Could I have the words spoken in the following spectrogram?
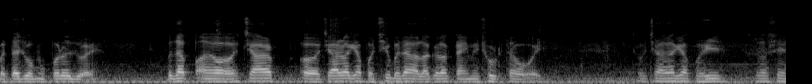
બધા જોબ ઉપર જ હોય. બધા ચાર ચાર વાગ્યા પછી બધા અલગ અલગ ટાઈમે છૂટતા હોય. તો ચાર વાગ્યા પછી રહેશે.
